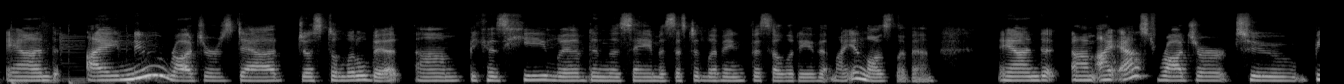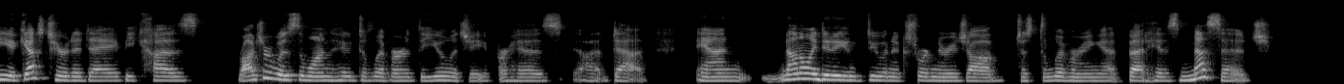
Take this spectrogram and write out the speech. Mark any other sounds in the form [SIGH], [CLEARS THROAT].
and I knew Roger's dad just a little bit um, because he lived in the same assisted living facility that my in laws live in. And um, I asked Roger to be a guest here today because Roger was the one who delivered the eulogy for his uh, dad. And not only did he do an extraordinary job just delivering it, but his message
